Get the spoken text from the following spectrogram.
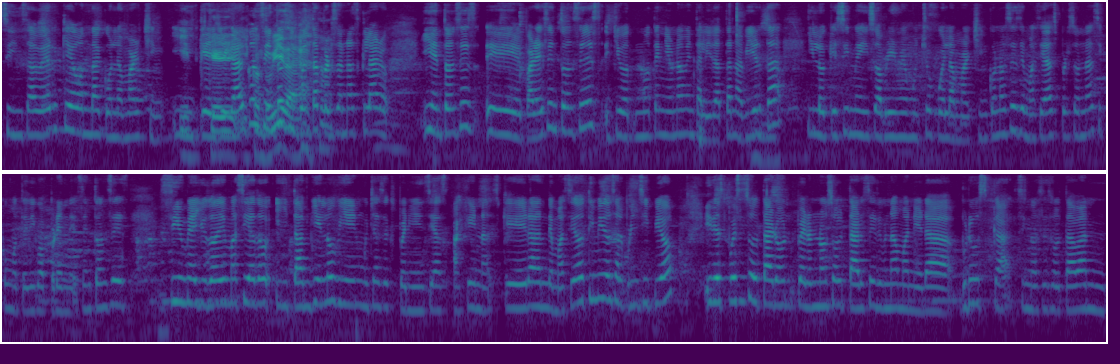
sin saber qué onda con la marching y, Y que, que- llegar y con, con tu 150 vida. personas, claro? Y entonces, eh, para ese entonces yo no tenía una mentalidad tan abierta y lo que sí me hizo abrirme mucho fue la marching. Conoces demasiadas personas y como te digo, aprendes. Entonces, sí me ayudó demasiado y también lo vi en muchas experiencias ajenas que eran demasiado tímidos al principio y después se soltaron, pero no soltarse de una manera brusca, sino se soltaban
